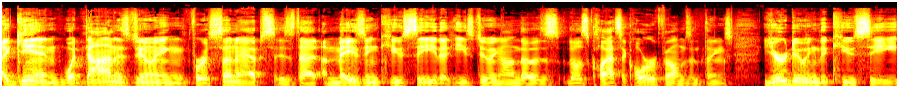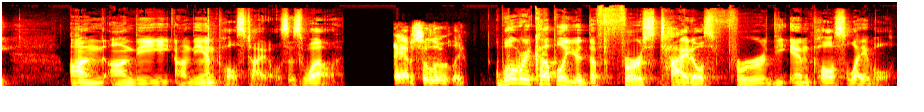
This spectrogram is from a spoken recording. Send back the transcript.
Again, what Don is doing for Synapse is that amazing QC that he's doing on those those classic horror films and things. You're doing the QC on on the on the Impulse titles as well. Absolutely. What were a couple of your the first titles for the Impulse label?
